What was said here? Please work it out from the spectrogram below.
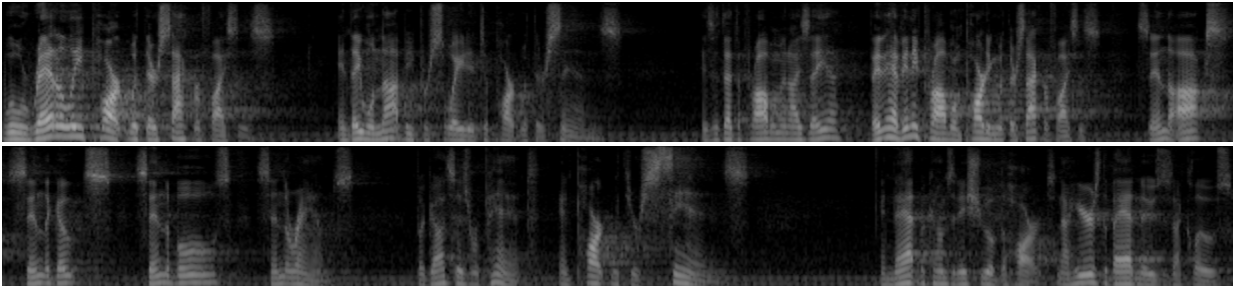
will readily part with their sacrifices and they will not be persuaded to part with their sins. Isn't that the problem in Isaiah? They didn't have any problem parting with their sacrifices. Send the ox, send the goats, send the bulls, send the rams. But God says, repent and part with your sins. And that becomes an issue of the heart. Now, here's the bad news as I close.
